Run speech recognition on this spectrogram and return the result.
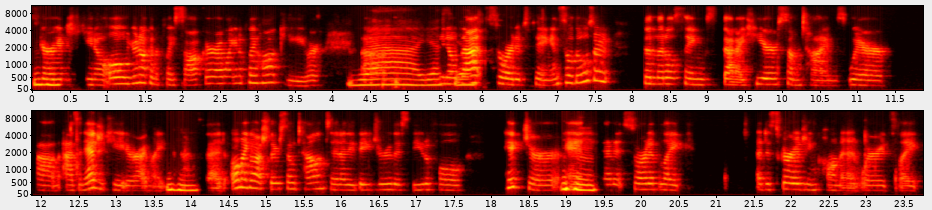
discouraged, mm-hmm. you know, oh, you're not going to play soccer. I want you to play hockey or, yeah, um, yes, you know, yes. that sort of thing. And so those are the little things that I hear sometimes where, um, as an educator, I might mm-hmm. have said, oh my gosh, they're so talented. I, they drew this beautiful picture. Mm-hmm. And, and it's sort of like a discouraging comment where it's like,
